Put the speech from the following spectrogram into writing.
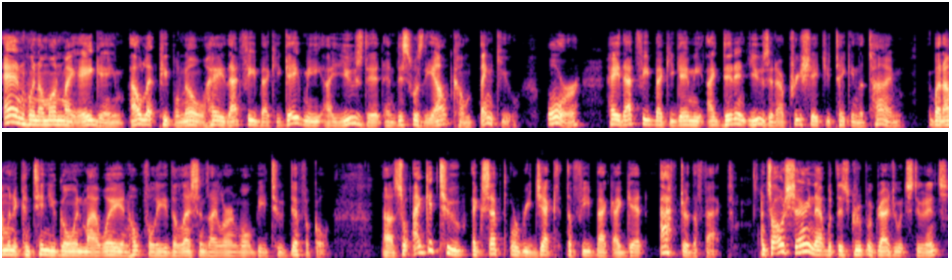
And when I'm on my A game, I'll let people know, hey, that feedback you gave me, I used it and this was the outcome. Thank you. Or hey, that feedback you gave me, I didn't use it. I appreciate you taking the time, but I'm going to continue going my way and hopefully the lessons I learned won't be too difficult. Uh, so I get to accept or reject the feedback I get after the fact. And so I was sharing that with this group of graduate students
